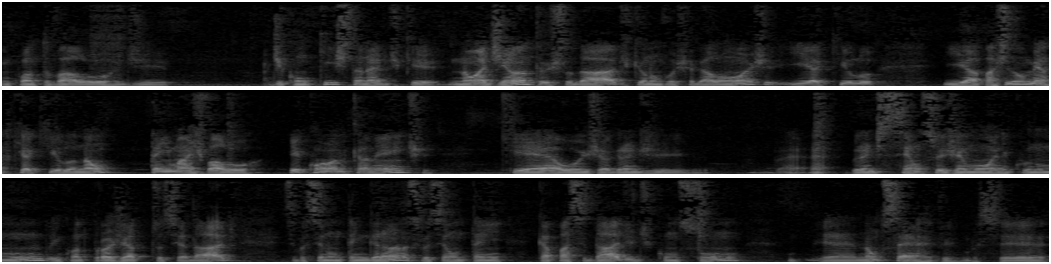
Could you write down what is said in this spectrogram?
enquanto valor de, de conquista, né? De que não adianta eu estudar, de que eu não vou chegar longe e aquilo e a partir do momento que aquilo não tem mais valor economicamente, que é hoje a grande é, é, grande senso hegemônico no mundo enquanto projeto de sociedade, se você não tem grana, se você não tem capacidade de consumo, é, não serve. Você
